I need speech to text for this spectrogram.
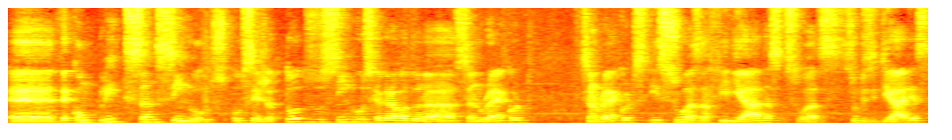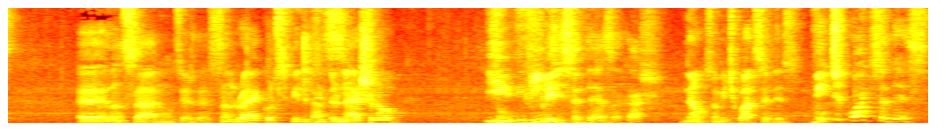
É, The Complete Sun Singles, ou seja, todos os singles que a gravadora Sun, Record, Sun Records e suas afiliadas, suas subsidiárias é, lançaram, ou seja, Sun Records, Philips. International e, São e 20 Flip. CDs a caixa? Não, são 24 CDs. 24 CDs.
